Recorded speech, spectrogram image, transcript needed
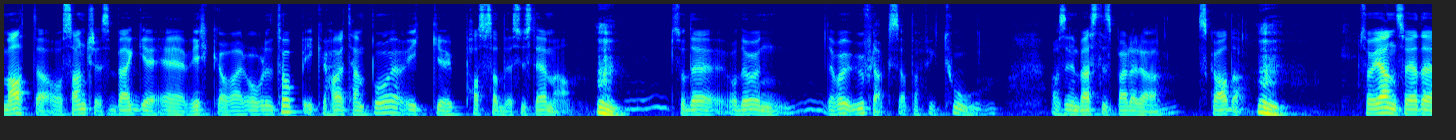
Mata og Sanchez, begge er, virker å være over the top, ikke har tempoet og ikke passer det systemet han. Mm. Så det, og det var, en, det var, jo uflaks at han fikk to av sine beste spillere skada. Mm. Så igjen så er det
